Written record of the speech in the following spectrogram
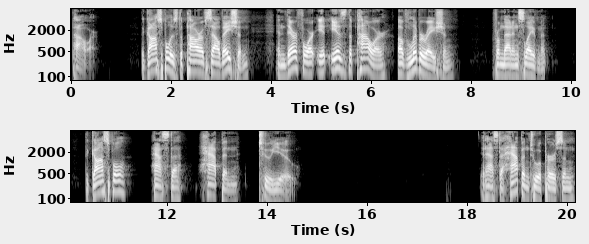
power. The gospel is the power of salvation, And therefore, it is the power of liberation from that enslavement. The gospel has to happen to you. It has to happen to a person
